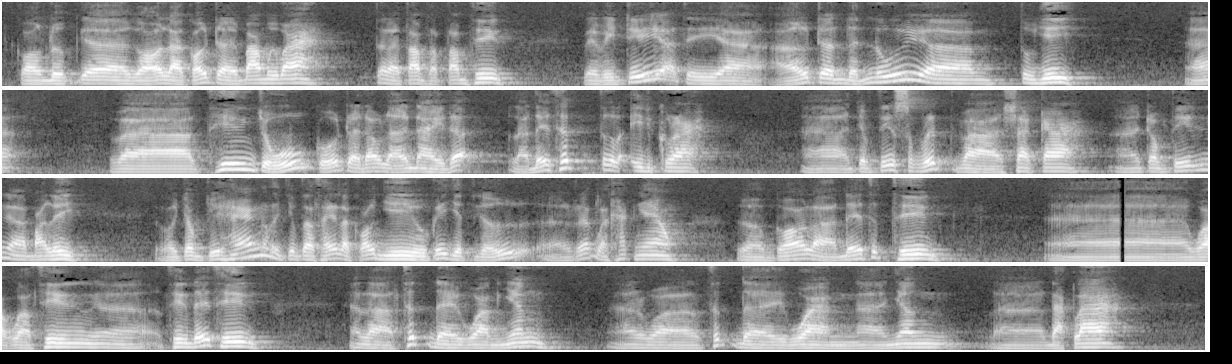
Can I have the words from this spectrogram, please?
còn được à, gọi là cõi trời 33 tức là tam thập tam thiên. Về vị trí thì à, ở trên đỉnh núi à, tu di à, và thiên chủ của trời đau lợi này đó là đế thích tức là Indra. À, trong tiếng Sanskrit và Saka à, trong tiếng à, Bali. Rồi trong chữ Hán thì chúng ta thấy là có nhiều cái dịch ngữ à, rất là khác nhau. Gồm có là đế thích thiên à, hoặc là thiên à, thiên đế thiên hay là thích đề hoàng nhân à, và thích đề hoàng à, nhân à, đạt la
